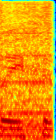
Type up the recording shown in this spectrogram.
way to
